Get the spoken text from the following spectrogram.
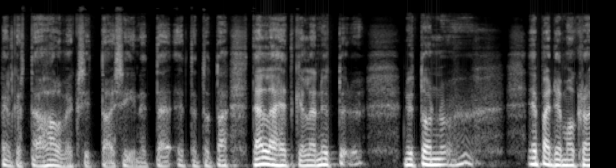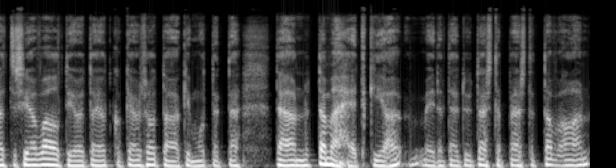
pelkästään halveksittaisiin. Että, että tota, tällä hetkellä nyt, nyt on epädemokraattisia valtioita, jotka käy sotaakin, mutta että tämä on nyt tämä hetki ja meidän täytyy tästä päästä tavallaan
